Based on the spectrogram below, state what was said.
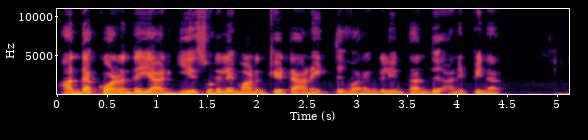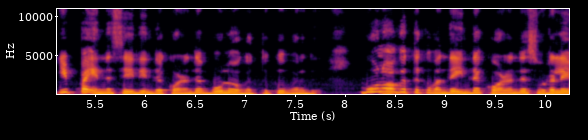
அந்த குழந்தையாகிய சுடலை மாடன் கேட்ட அனைத்து வரங்களையும் தந்து அனுப்பினார். இப்போ என்ன செய்து இந்த குழந்தை பூலோகத்துக்கு வருது. பூலோகத்துக்கு வந்த இந்த குழந்தை சுடலை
